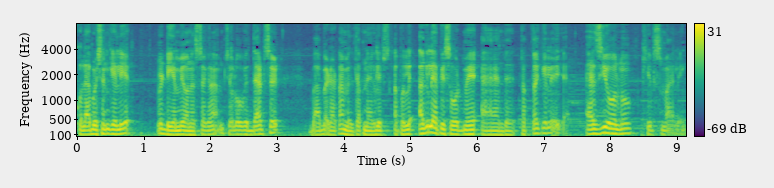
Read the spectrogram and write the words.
कोलैबोरेशन के लिए डीएम भी ऑन इंस्टाग्राम चलो with that set bye bye डाटा मिलते हैं अपने अगले अगले एपिसोड में। एंड तब तक के लिए as you all know keep smiling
